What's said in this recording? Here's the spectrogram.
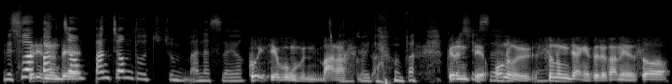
근데 수학 빵점, 빵점도 좀 많았어요. 거의 대부분 많았습니다. 아, 거의 대부분 빵, 그런데 오늘 네. 수능장에 들어가면서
